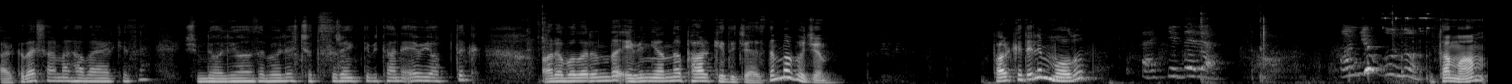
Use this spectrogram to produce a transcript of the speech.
Arkadaşlar merhaba herkese. Şimdi Ali Yağız'a böyle çatısı renkli bir tane ev yaptık. Arabalarını da evin yanına park edeceğiz değil mi babacığım? Park edelim mi oğlum? Fark edelim. Önce bunu. Tamam.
